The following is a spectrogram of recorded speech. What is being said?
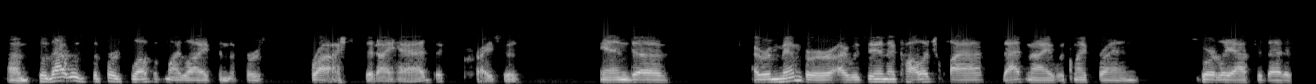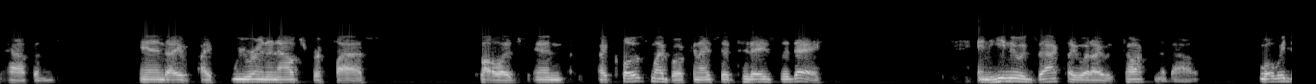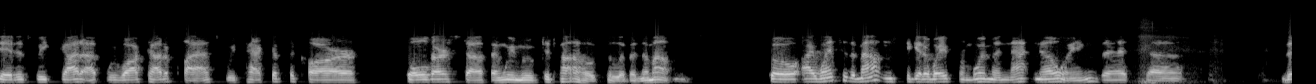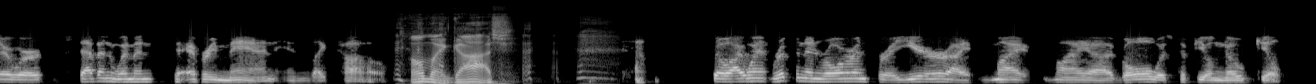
Um, so that was the first love of my life and the first crush that I had, the crisis. And uh, I remember I was in a college class that night with my friend. Shortly after that had happened, and I, I we were in an algebra class, college, and I closed my book and I said, "Today's the day." And he knew exactly what I was talking about. What we did is we got up, we walked out of class, we packed up the car, sold our stuff, and we moved to Tahoe to live in the mountains. So I went to the mountains to get away from women, not knowing that uh, there were seven women to every man in Lake Tahoe. Oh my gosh. so I went ripping and roaring for a year. I my my uh, goal was to feel no guilt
